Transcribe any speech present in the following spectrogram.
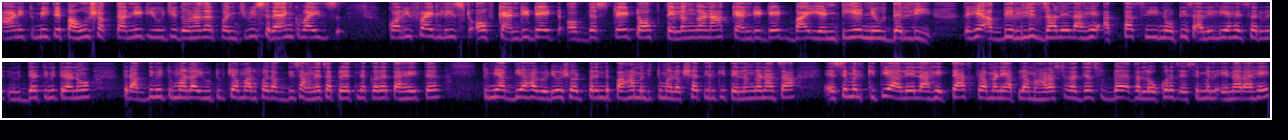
आणि तुम्ही ते पाहू शकता नीट यू जी दोन हजार पंचवीस rank wise qualified list of candidate of the state of Telangana candidate by N T A New Delhi तर हे अगदी रिलीज झालेलं आहे. आत्ताच ही नोटीस आलेली आहे सर विद्यार्थी मित्रांनो. तर अगदी मी तुम्हाला यूट्यूबच्या मार्फत अगदी सांगण्याचा प्रयत्न करत आहे. तर तुम्ही अगदी हा व्हिडिओ शेवटपर्यंत पहा. म्हणजे तुम्हाला लक्षात येईल की तेलंगणाचा एस एम एल किती आलेला आहे. त्याचप्रमाणे आपल्या महाराष्ट्र राज्यातसुद्धा आता लवकरच एस एम एल येणार आहे.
